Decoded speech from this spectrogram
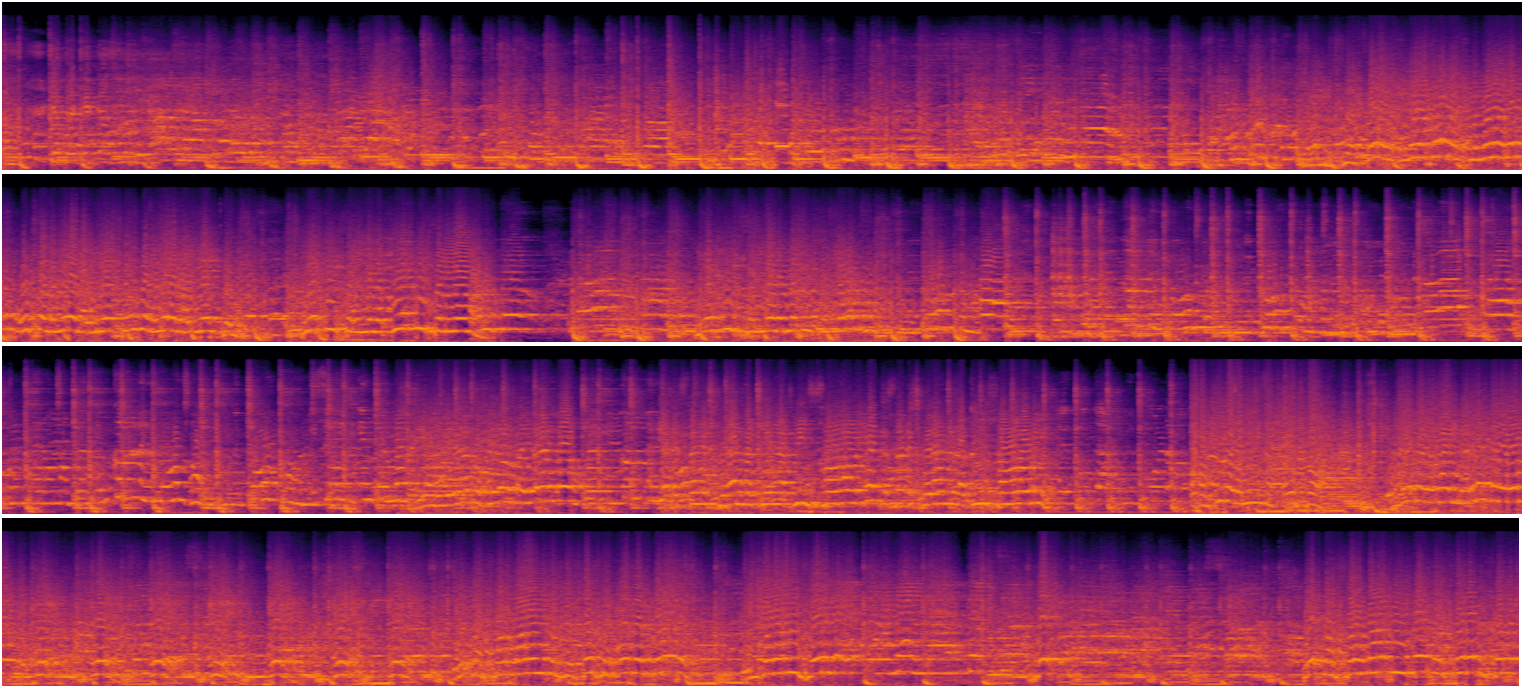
están esperando aquí en la pista. Ya te están esperando en la pista, Mauri. Arturo Molina, eso. Reta de baile, de baile. Eh, eh, eh, eh, eh, eh, eh. ¿Qué pasó, Mauri? Nos estás sacando el gol. Y no dice. ¿Qué pasó, Mauri? ¿Qué pasó? Te están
